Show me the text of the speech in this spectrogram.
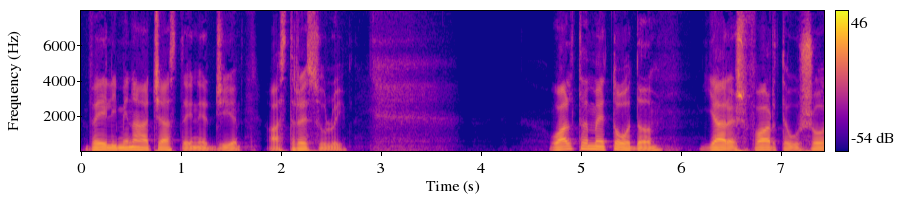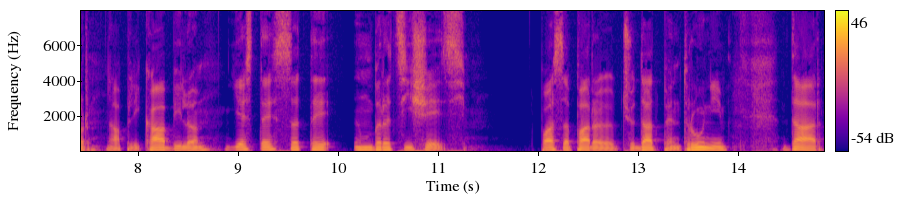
vei elimina această energie a stresului. O altă metodă iarăși foarte ușor aplicabilă, este să te îmbrățișezi. Poate să pară ciudat pentru unii, dar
